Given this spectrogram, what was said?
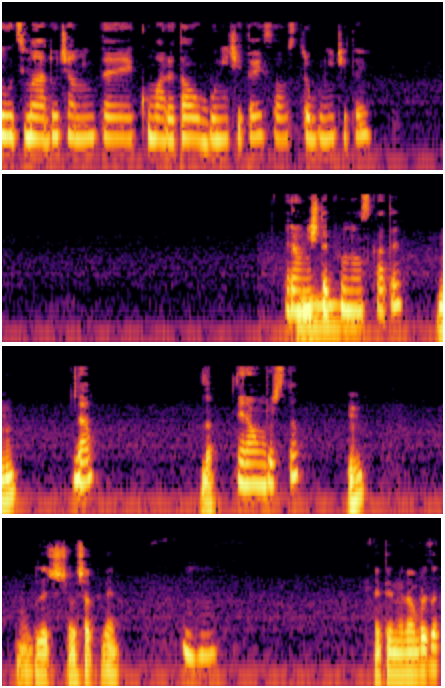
Tu îți mai aduci aminte cum arătau bunicii tăi sau străbunicii tăi? Erau niște Mm. prune uscate? Mhm. Da? Da. Erau în vârstă? 80 sau 7 de ani. Mhm. Ai terminat la vârstă?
